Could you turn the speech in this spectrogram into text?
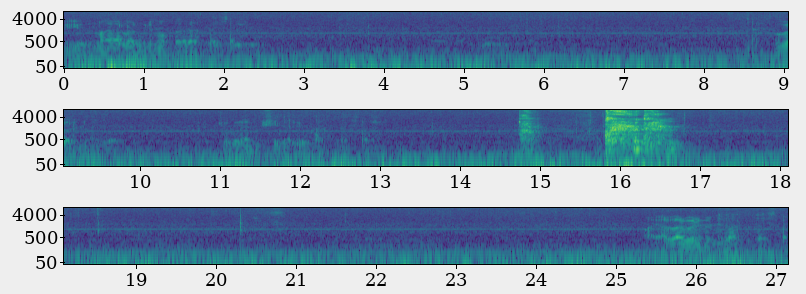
Videomuzun ayarlar bölümü o kadar arkadaşlar. Evet, bu bölümlerde çok önemli bir şeyler yok arkadaşlar. Ayarlar bölümünde de arkadaşlar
